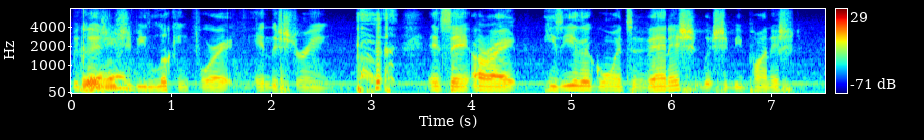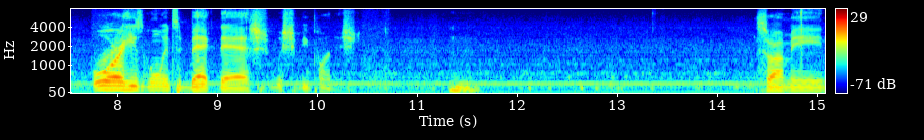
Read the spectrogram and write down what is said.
because you should be looking for it in the string and saying, "All right, he's either going to vanish, which should be punished, or he's going to backdash, which should be punished." Hmm. So I mean,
